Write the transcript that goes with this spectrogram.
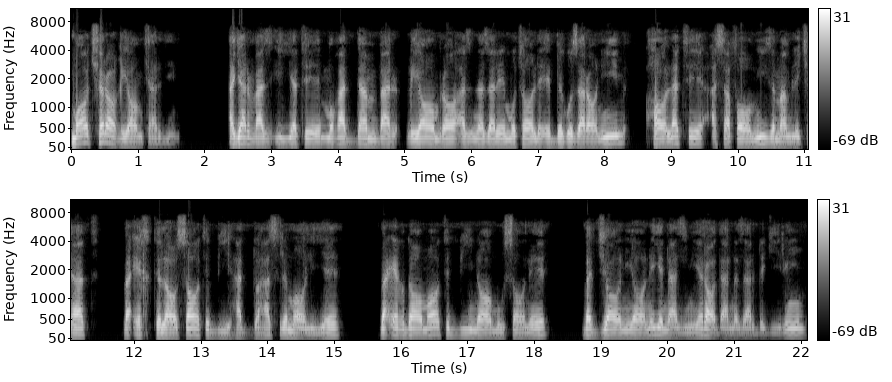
ما چرا قیام کردیم؟ اگر وضعیت مقدم بر قیام را از نظر مطالعه بگذرانیم حالت اسفامیز مملکت و اختلاسات بی حد و حصر مالیه و اقدامات بیناموسانه و جانیانه نظمیه را در نظر بگیریم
